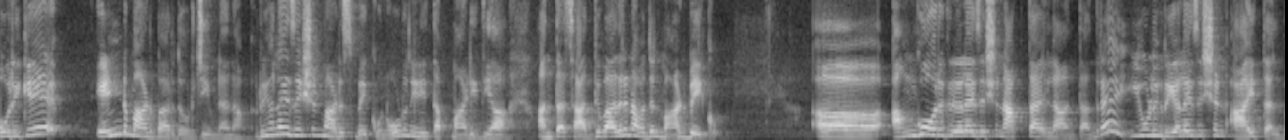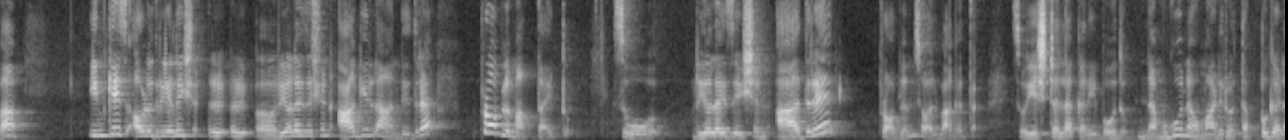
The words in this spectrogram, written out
ಅವರಿಗೆ ಎಂಡ್ ಮಾಡಬಾರ್ದು ಅವ್ರ ಜೀವನನ. ರಿಯಲೈಸೇಷನ್ ಮಾಡಿಸ್ಬೇಕು. ನೋಡು ನೀನು ತಪ್ಪು ಮಾಡಿದ್ಯಾ ಅಂತ ಸಾಧ್ಯವಾದರೆ ನಾವು ಅದನ್ನು ಮಾಡಬೇಕು. ಹಂಗೂ ಅವ್ರಿಗೆ ರಿಯಲೈಸೇಷನ್ ಆಗ್ತಾ ಇಲ್ಲ ಅಂತಂದರೆ ಇವಳಿಗೆ ರಿಯಲೈಸೇಷನ್ ಆಯ್ತಲ್ವಾ? ಇನ್ ಕೇಸ್ ಅವಳಿಗೆ ರಿಯಲೈಷನ್ ರಿಯಲೈಸೇಷನ್ ಆಗಿಲ್ಲ ಅಂದಿದ್ರೆ ಪ್ರಾಬ್ಲಮ್ ಆಗ್ತಾಯಿತ್ತು ಸೊ ರಿಯಲೈಸೇಷನ್ ಆದರೆ ಪ್ರಾಬ್ಲಮ್ ಸಾಲ್ವ್ ಆಗುತ್ತೆ. ಸೊ ಎಷ್ಟೆಲ್ಲ ಕರಿಬೋದು? ನಮಗೂ ನಾವು ಮಾಡಿರೋ ತಪ್ಪುಗಳ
